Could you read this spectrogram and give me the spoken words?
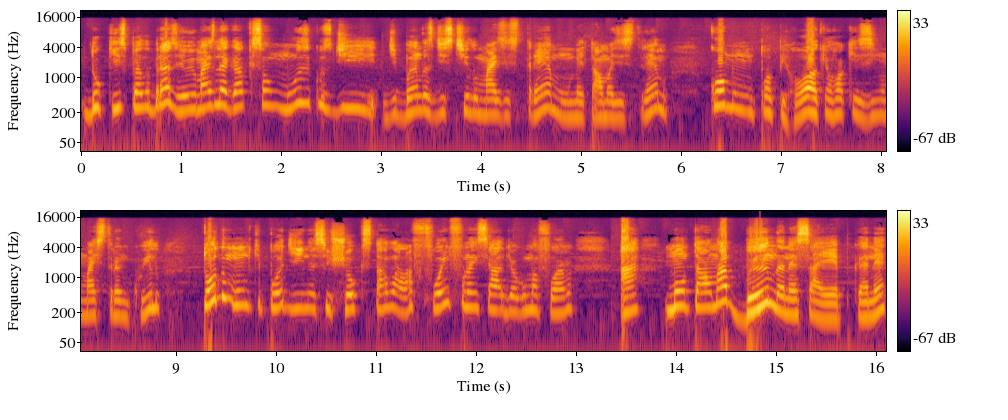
do Kiss pelo Brasil. E o mais legal é que são músicos de, de bandas de estilo mais extremo, um metal mais extremo, como um pop rock, um rockzinho mais tranquilo. Todo mundo que pôde ir nesse show que estava lá foi influenciado de alguma forma a montar uma banda nessa época, né?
